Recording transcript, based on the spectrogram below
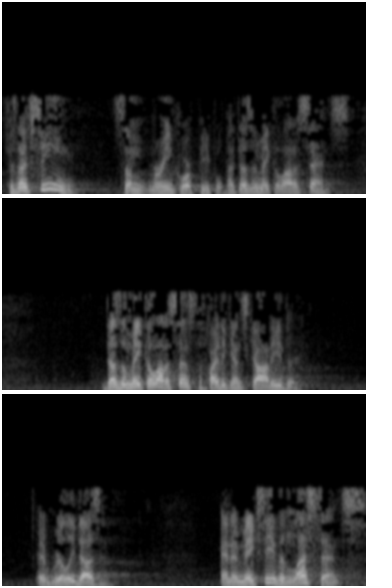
Because I've seen some Marine Corps people. That doesn't make a lot of sense. It doesn't make a lot of sense to fight against God either. It really doesn't. And it makes even less sense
